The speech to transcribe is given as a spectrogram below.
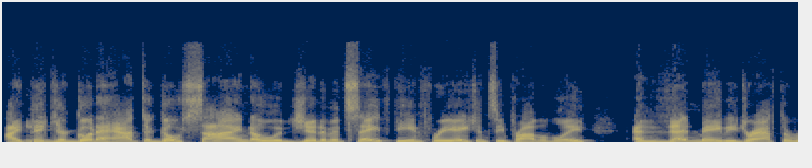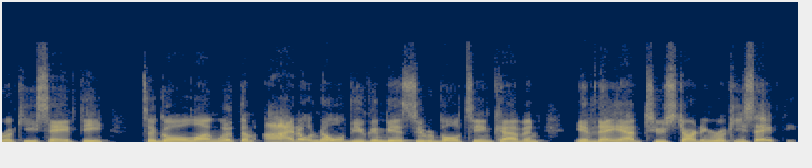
I think you're going to have to go sign a legitimate safety in free agency, probably, and then maybe draft a rookie safety to go along with them. I don't know if you can be a Super Bowl team, Kevin, if they have two starting rookie safety.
